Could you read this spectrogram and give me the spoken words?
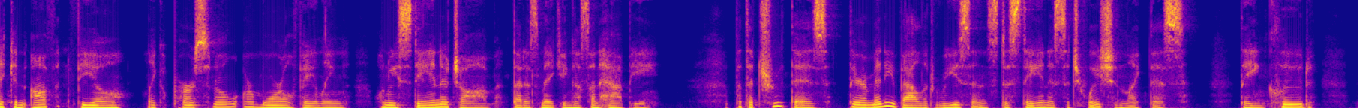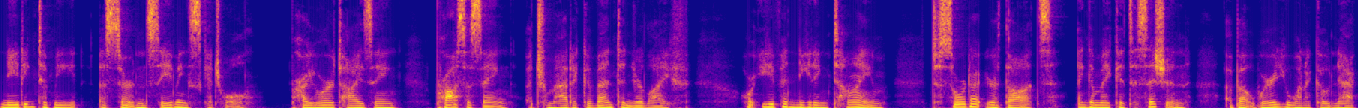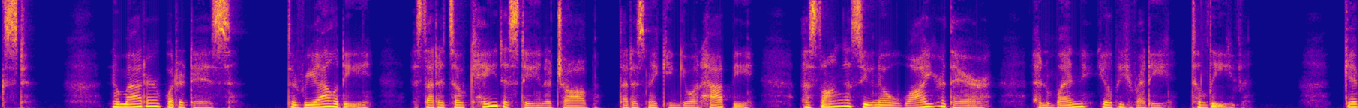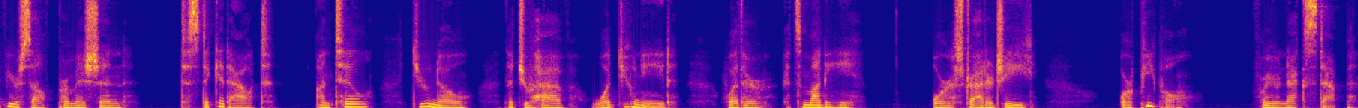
It can often feel like a personal or moral failing when we stay in a job that is making us unhappy. But the truth is, there are many valid reasons to stay in a situation like this. They include needing to meet a certain saving schedule, prioritizing, processing a traumatic event in your life, or even needing time to sort out your thoughts and can make a decision about where you want to go next. No matter what it is, the reality is that it's okay to stay in a job that is making you unhappy as long as you know why you're there and when you'll be ready to leave. Give yourself permission to stick it out until you know that you have what you need, whether it's money or a strategy or people for your next step.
